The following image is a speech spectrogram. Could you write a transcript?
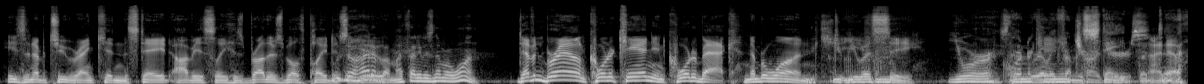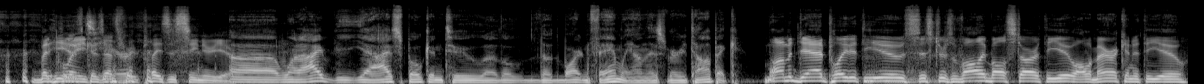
He's the number two ranked kid in the state. Obviously, his brothers both played Who's at the ahead of him? I thought he was number one. Devin Brown, Corner Canyon quarterback, number one to USC. Your not Corner really Canyon from the state, but- I know, but he is Plays because that's where he plays his senior year. Uh, when I yeah, I've spoken to uh, the the Barton family on this very topic. Mom and dad played at the U. Sister's a volleyball star at the U. All American at the U.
